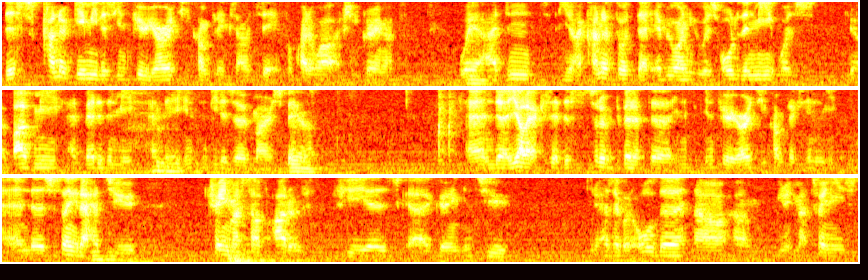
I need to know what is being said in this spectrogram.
this kind of gave me this inferiority complex, I would say, for quite a while actually growing up, where Mm. I didn't, you know, I kind of thought that everyone who was older than me was, you know, above me and better than me, and they instantly deserved my respect. And uh, yeah, like I said, this sort of developed an in- inferiority complex in me, and uh, this was something that I had to train myself out of a few years uh, going into, you know, as I got older. Now, um, you know, in my twenties.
